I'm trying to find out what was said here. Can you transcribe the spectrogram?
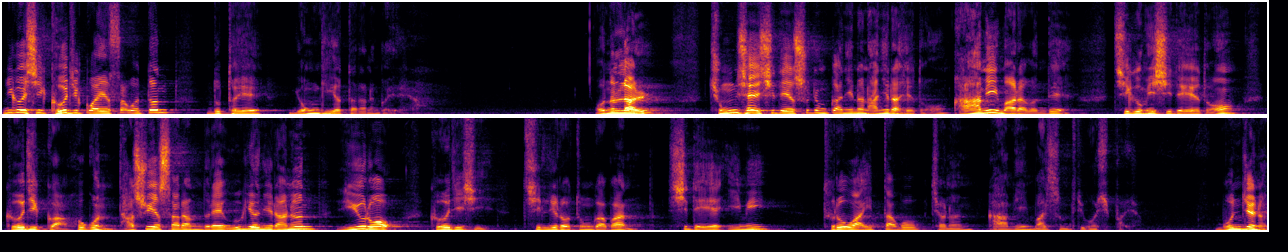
이것이 거짓과의 싸웠던 루터의 용기였다라는 거예요. 오늘날 중세 시대의 수준까지는 아니라 해도 감히 말하건대 지금 이 시대에도 거짓과 혹은 다수의 사람들의 의견이라는 이유로 거짓이 진리로 둔갑한 시대에 이미 들어와 있다고 저는 감히 말씀드리고 싶어요. 문제는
